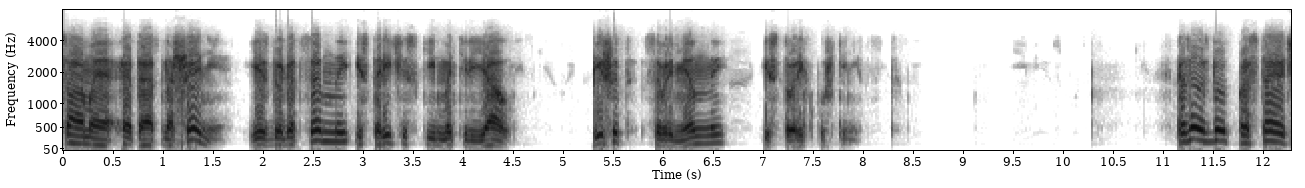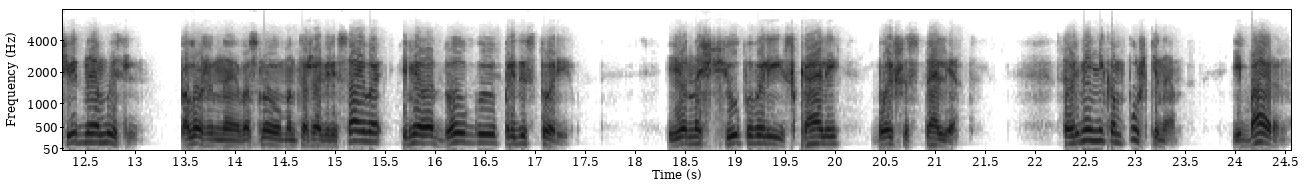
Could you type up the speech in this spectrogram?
самое это отношение есть драгоценный исторический материал, пишет современный историк-пушкинист. Казалось бы, простая очевидная мысль, положенная в основу монтажа Вересаева, имела долгую предысторию. Ее нащупывали, искали больше ста лет. Современникам Пушкина и Байрона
